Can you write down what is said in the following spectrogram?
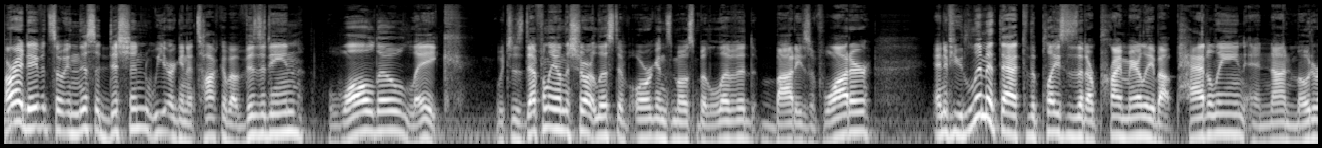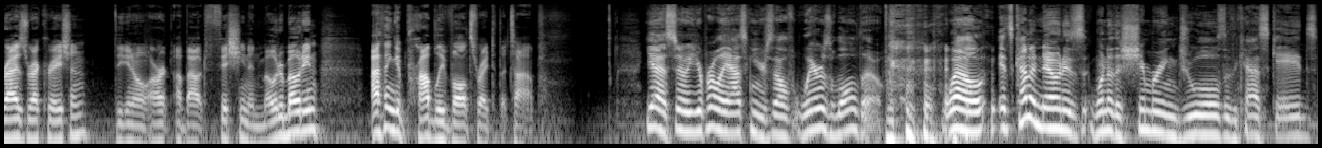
All right, David. So, in this edition, we are going to talk about visiting Waldo Lake, which is definitely on the short list of Oregon's most beloved bodies of water. And if you limit that to the places that are primarily about paddling and non motorized recreation, that you know aren't about fishing and motorboating, I think it probably vaults right to the top. Yeah, so you're probably asking yourself, where's Waldo? well, it's kind of known as one of the shimmering jewels of the Cascades.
